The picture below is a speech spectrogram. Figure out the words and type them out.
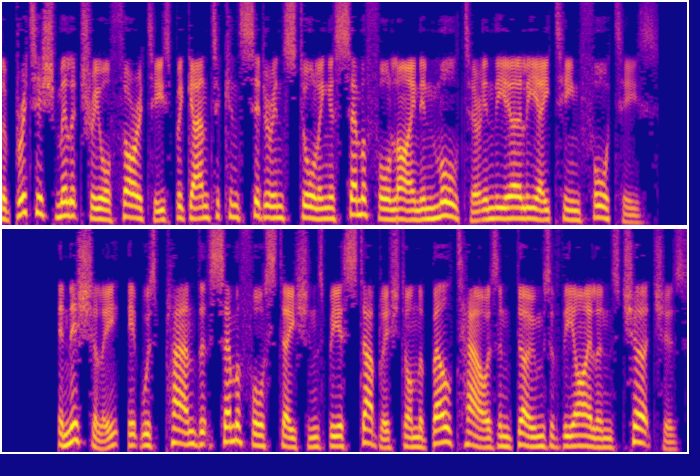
The British military authorities began to consider installing a semaphore line in Malta in the early 1840s. Initially, it was planned that semaphore stations be established on the bell towers and domes of the island's churches,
